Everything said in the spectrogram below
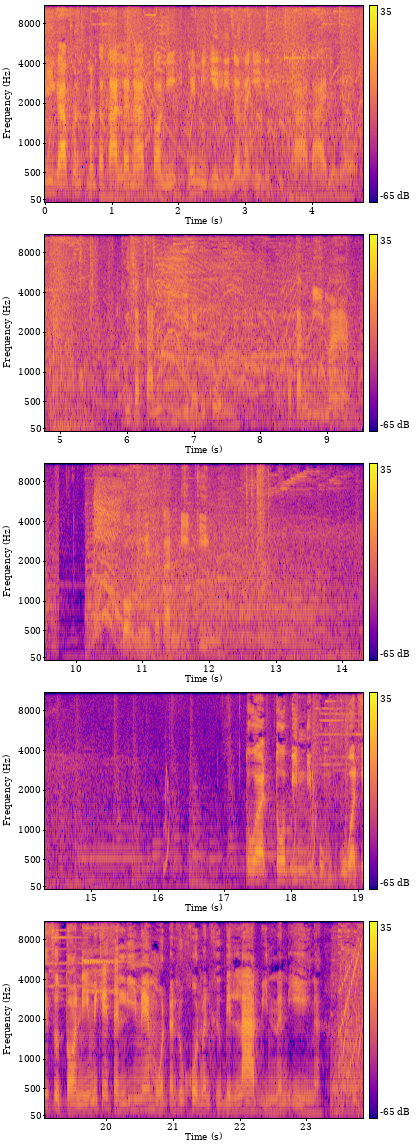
นี่ครับมันมันสตันแล้วนะ ตอนนี้ไม่มีเอลิทแล้วนะเอลิสถูกขาตายหมดแล้ว คือสตันดีนะทุกคนสตันดีมาก บอกเลยสตันดีจริง ตัวตัวบินที่ผมกลัวที่สุดตอนนี้ไม่ใช่แซลลี่แม่มดนะทุกคนมันคือเบลล่าบินนั่นเองนะโค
